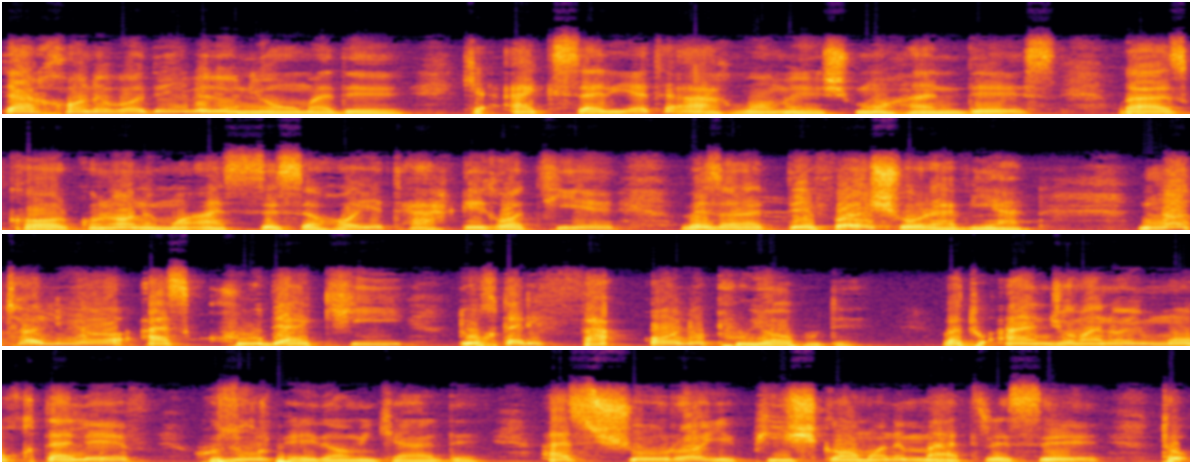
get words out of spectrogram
در خانواده به دنیا اومده که اکثریت اقوامش مهندس و از کارکنان مؤسسه های تحقیقاتی وزارت دفاع شوروی ناتالیا از کودکی دختری فعال و پویا بوده و تو انجمنهای مختلف حضور پیدا می کرده از شورای پیشگامان مدرسه تا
